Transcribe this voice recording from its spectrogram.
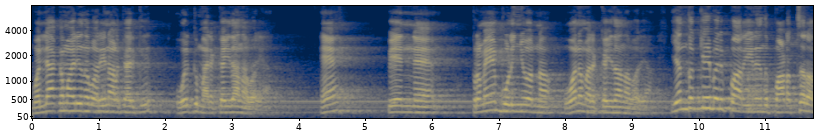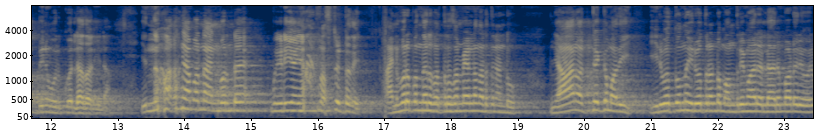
മൊല്ലാക്കമാര് എന്ന് പറയുന്ന ആൾക്കാർക്ക് ഓർക്ക് മരക്കൈതാന്നാ പറയാ. ഏ? പിന്നെ പ്രമേയം പൊളിഞ്ഞു പറഞ്ഞാൽ ഓനെ മരക്കൈതാന്നാ പറയാ. എന്തൊക്കെ ഇവർ പറയണെന്ന് പടച്ച റബ്ബിന് ഓർക്കും അല്ലാതെ അറിയില്ല. ഇന്ന് ഞാൻ പറഞ്ഞ അൻവറിന്റെ വീഡിയോ ഞാൻ ഫസ്റ്റ് ഇട്ടത്. അൻവർ ഇപ്പം പത്രസമ്മേളനം നടത്തുന്നുണ്ടു ഞാൻ ഒറ്റയ്ക്ക് മതി. ഇരുപത്തൊന്ന് ഇരുപത്തിരണ്ട് മന്ത്രിമാരെല്ലാവരും പാടെ ഒരു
